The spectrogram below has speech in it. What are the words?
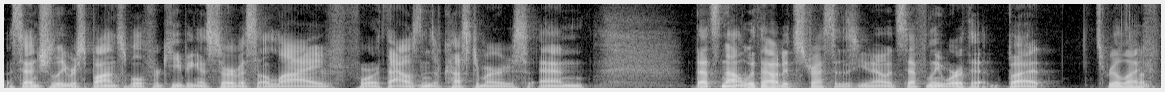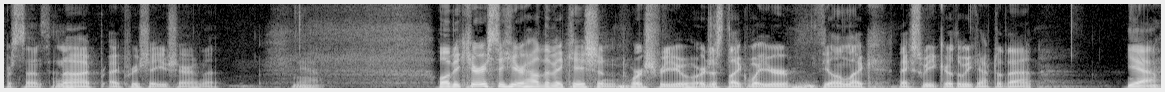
essentially responsible for keeping a service alive for thousands of customers and that's not without its stresses, you know. It's definitely worth it, but it's real life. 100%. So. No, I, I appreciate you sharing that. Yeah. Well, I'd be curious to hear how the vacation works for you or just like what you're feeling like next week or the week after that. Yeah,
